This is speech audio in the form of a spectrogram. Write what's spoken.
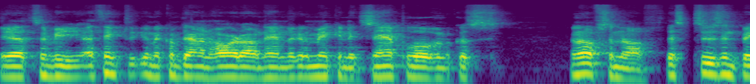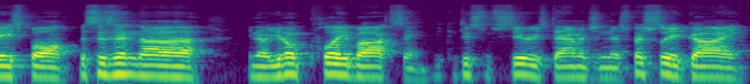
Yeah, it's gonna be. I think they're gonna come down hard on him. They're gonna make an example of him because enough's enough. This isn't baseball. This isn't. Uh, you know, you don't play boxing. You can do some serious damage in there, especially a guy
